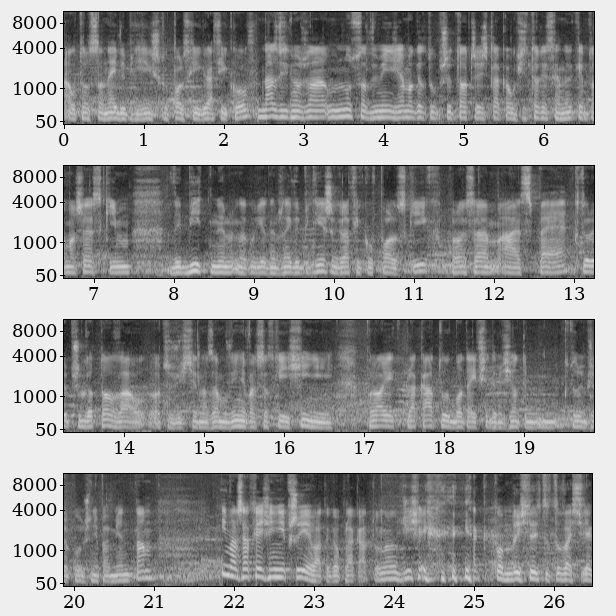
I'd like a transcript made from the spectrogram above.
autorstwa najwybitniejszych polskich grafików. Nazwisk można mnóstwo wymienić. Ja mogę tu przytoczyć taką historię z Henrykiem Tomaszewskim, wybitnym, no, jednym z najwybitniejszych grafików polskich, profesorem ASP, który przygotował oczywiście na zamówienie warszawskiej jesieni projekt plakatu bodaj w 70 którymś roku, już nie pamiętam, i Warszawka się nie przyjęła tego plakatu. No dzisiaj, jak pomyśleć, to to właściwie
